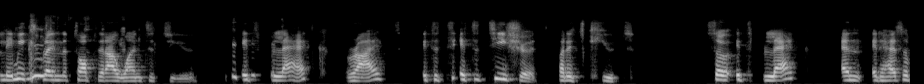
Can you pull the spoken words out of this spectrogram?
let me explain the top that I wanted to you. It's black, right? It's a t- it's a t-shirt, but it's cute. So it's black and it has a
